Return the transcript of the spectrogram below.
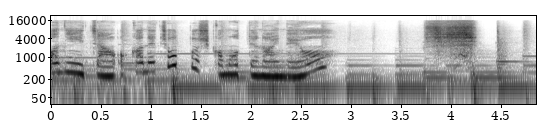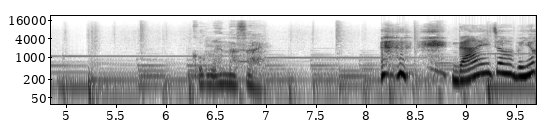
お兄ちゃんお金ちょっとしか持ってないんだよ。しごめんなさい。大丈夫よ。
